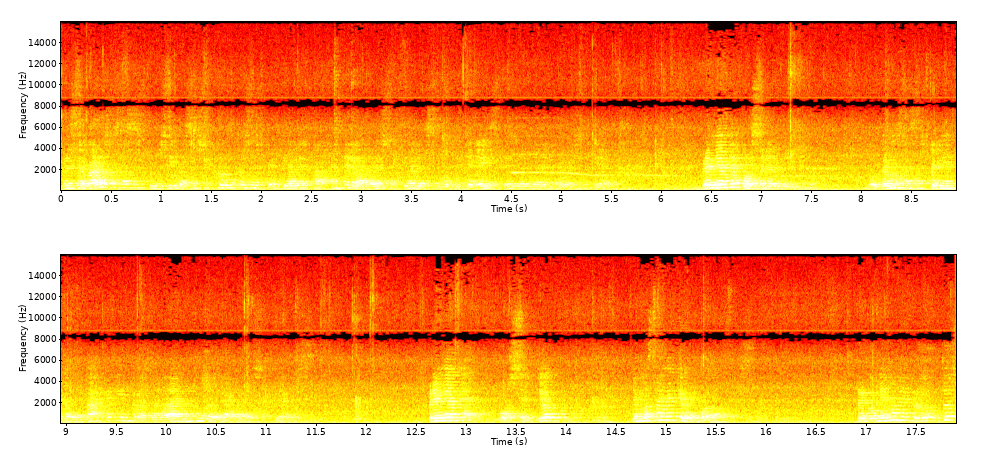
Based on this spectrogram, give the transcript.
Preservaros esas exclusivas, esos productos especiales para gente en las redes sociales, si lo que queréis es vender en redes sociales. Premiame por ser el primero. Volvemos a esa experiencia de marketing trasladada al mundo de las redes sociales. Premiame por ser yo. Demuéstrame que me conoces. Recomiéndame productos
